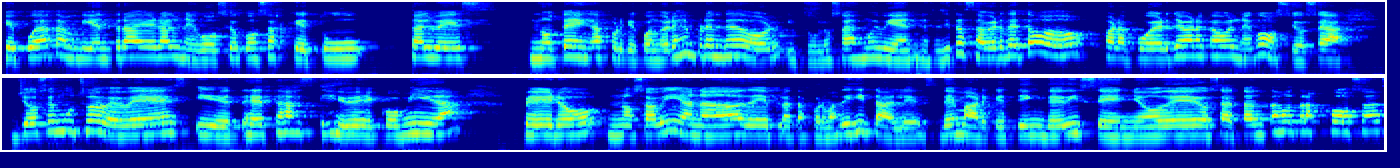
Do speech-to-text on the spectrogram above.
que pueda también traer al negocio cosas que tú tal vez no tengas, porque cuando eres emprendedor, y tú lo sabes muy bien, necesitas saber de todo para poder llevar a cabo el negocio. O sea, yo sé mucho de bebés y de tetas y de comida, pero no sabía nada de plataformas digitales, de marketing, de diseño, de, o sea, tantas otras cosas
